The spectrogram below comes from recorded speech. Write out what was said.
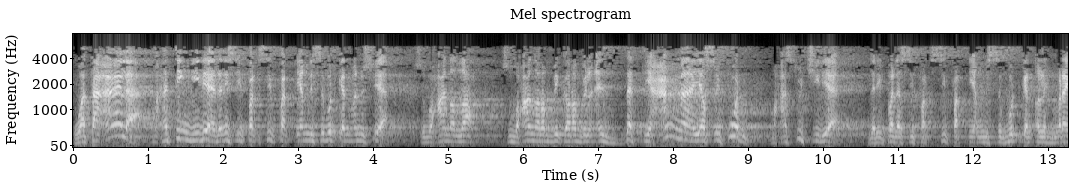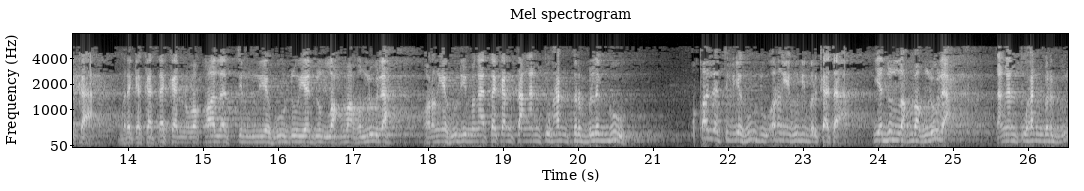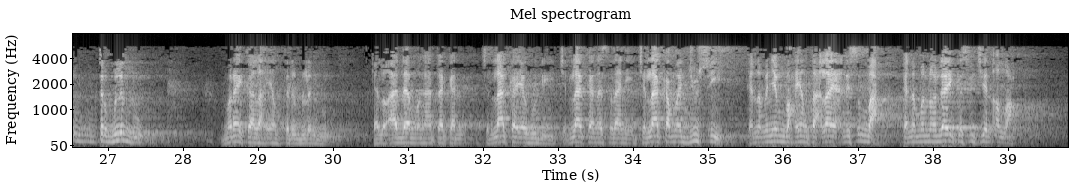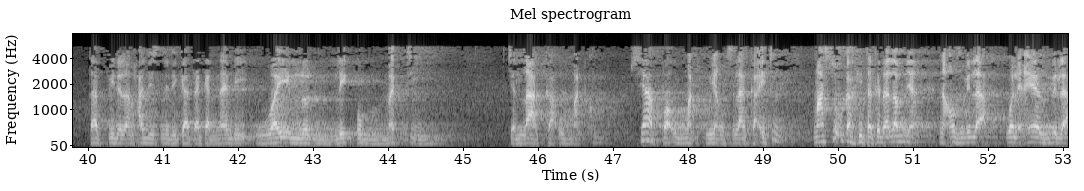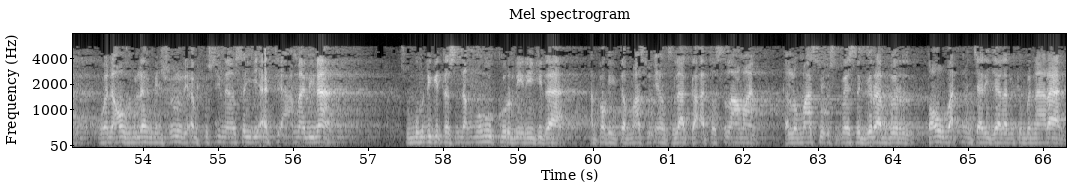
Wa ta'ala. Maha tinggi dia dari sifat-sifat yang disebutkan manusia. Subhanallah. Subhana rabbika rabbil izzati amma yasifun. Maha suci dia daripada sifat-sifat yang disebutkan oleh mereka. Mereka katakan waqalatil yahudu yadullah maghlulah. Orang Yahudi mengatakan tangan Tuhan terbelenggu. Waqalatil yahudu, orang Yahudi berkata, yadullah maghlulah. Tangan Tuhan terbelenggu. Mereka lah yang terbelenggu. Kalau ada mengatakan celaka Yahudi, celaka Nasrani, celaka Majusi karena menyembah yang tak layak disembah, karena menodai kesucian Allah. Tapi dalam hadis ini dikatakan Nabi, wailun li ummati. Celaka umatku. Siapa umatku yang celaka itu? Masukkah kita ke dalamnya? Na'udzubillah wal billah wa na'udzubillah min syururi anfusina sayyiati a'malina. Subuh ini kita sedang mengukur diri kita apakah kita masuk yang celaka atau selamat. Kalau masuk supaya segera bertaubat mencari jalan kebenaran.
